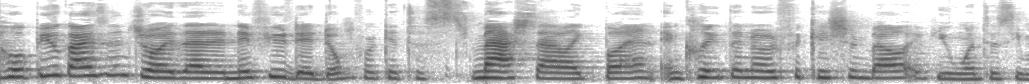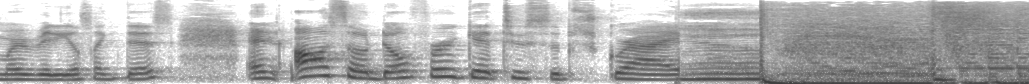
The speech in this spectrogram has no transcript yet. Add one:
hope you guys enjoyed that, and if you did, don't forget to smash that like button and click the notification bell if you want to see more videos like this. And also, don't forget to subscribe. Yeah.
